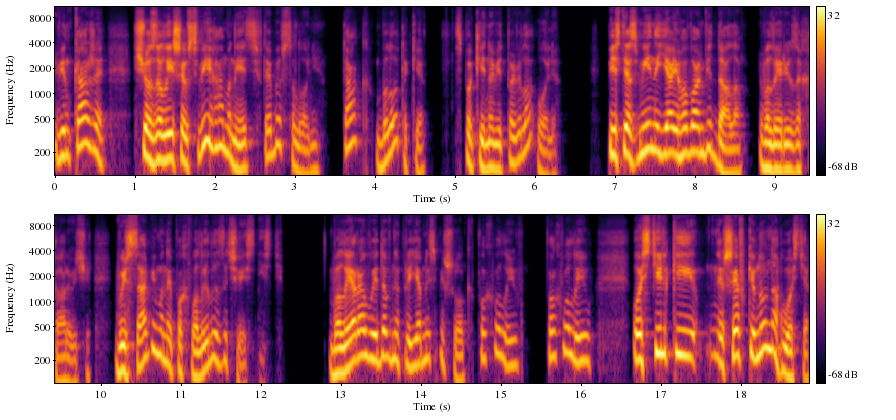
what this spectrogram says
Він каже, що залишив свій гаманець в тебе в салоні. Так, було таке, спокійно відповіла Оля. Після зміни я його вам віддала, Валерію Захаровичу. Ви ж самі мене похвалили за чесність. Валера видав неприємний смішок. Похвалив, похвалив. Ось тільки шеф кивнув на гостя.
